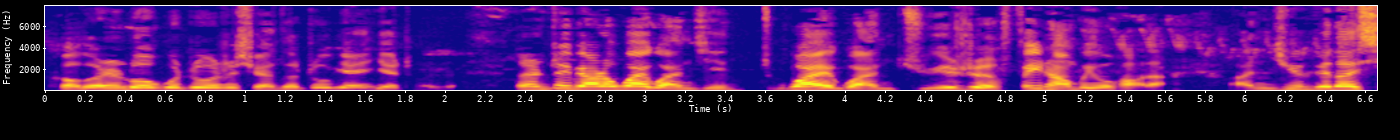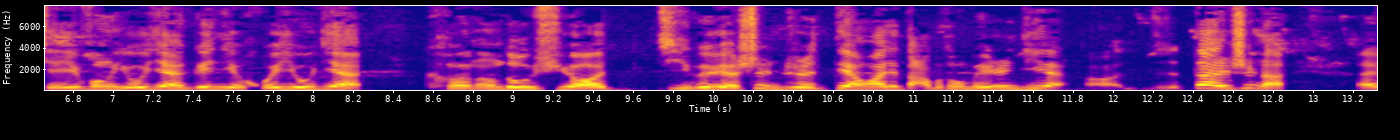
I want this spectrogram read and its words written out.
好多人落户之后是选择周边一些城市。但是这边的外管局外管局是非常不友好的啊！你去给他写一封邮件，给你回邮件，可能都需要几个月，甚至电话就打不通，没人接啊！但是呢，呃，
